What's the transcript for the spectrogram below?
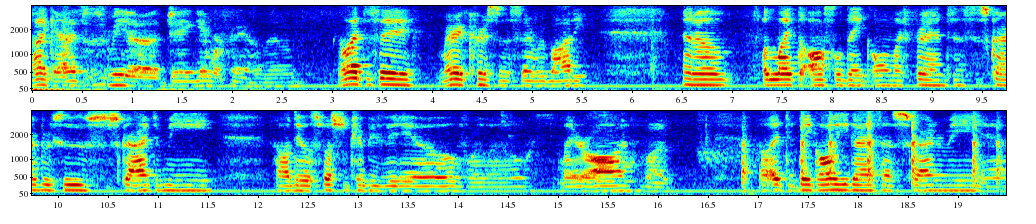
Hi guys, it's me, uh, Jay Gamer Fan. I'd like to say Merry Christmas, everybody. And um, I'd like to also thank all my friends and subscribers who subscribe to me. I'll do a special tribute video for uh, later on, but I'd like to thank all you guys that subscribe to me and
